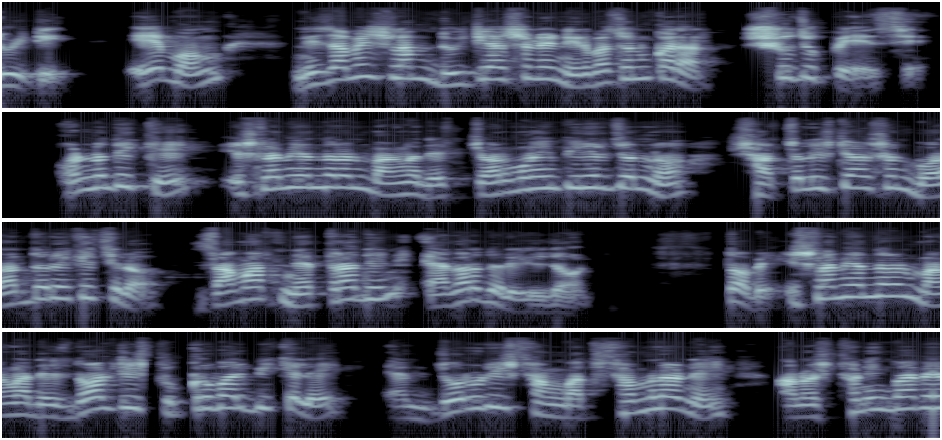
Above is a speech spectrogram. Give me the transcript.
দুইটি এবং নিজাম ইসলাম দুইটি আসনে নির্বাচন করার সুযোগ পেয়েছে। অন্যদিকে ইসলামী আন্দোলন বাংলাদেশ চরমনাই পীরের জন্য সাতচল্লিশটি আসন বরাদ্দ রেখেছিল জামাত নেত্রাধীন এগারো দলীয় জোট। তবে ইসলামী আন্দোলন বাংলাদেশ দলটি শুক্রবার বিকেলে এক জরুরি সংবাদ সম্মেলনে আনুষ্ঠানিকভাবে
